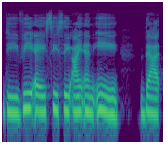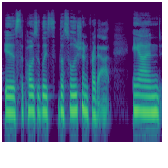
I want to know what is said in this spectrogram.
the V A C C I N E that is supposedly the solution for that. And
